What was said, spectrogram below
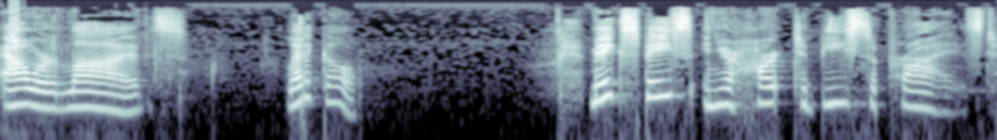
our lives, let it go. Make space in your heart to be surprised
